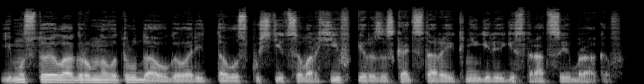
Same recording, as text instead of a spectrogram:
Ему стоило огромного труда уговорить того спуститься в архив и разыскать старые книги регистрации браков.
